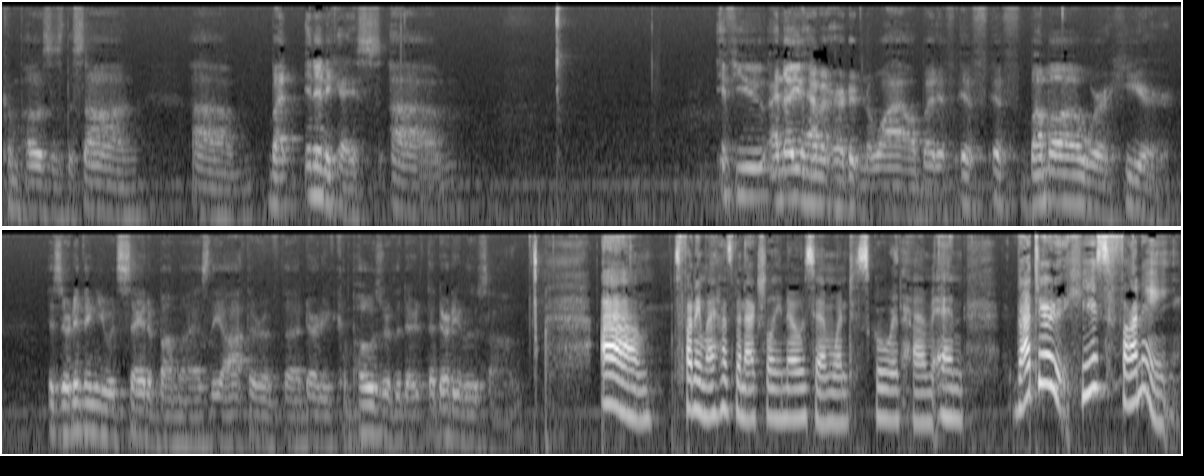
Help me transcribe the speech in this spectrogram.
composes the song. Um, but in any case, um, if you, I know you haven't heard it in a while, but if if if Bumma were here, is there anything you would say to Bumma as the author of the dirty composer of the the Dirty Lou song? Um, it's funny. My husband actually knows him. Went to school with him, and that dude, he's funny,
